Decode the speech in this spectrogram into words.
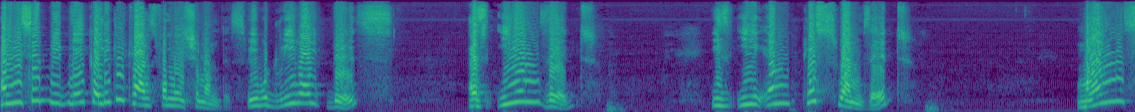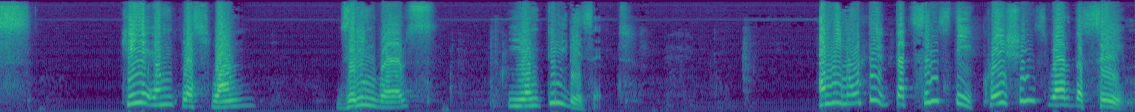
And we said we'd make a little transformation on this. We would rewrite this as Enz is En plus 1z minus Kn plus 1 z inverse En tilde z. And we noted that since the equations were the same,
